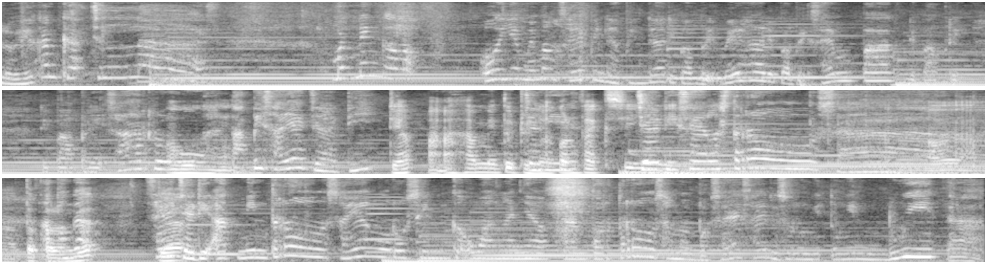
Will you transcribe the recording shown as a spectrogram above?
loh ya kan gak jelas mending kalau oh ya memang saya pindah-pindah di pabrik BH di pabrik sempak di pabrik di pabrik sarung Oh. tapi saya jadi Dia paham itu dunia Jadi- konveksi. jadi sales terus nah, Oh, ya. atau kalau Atau enggak, saya dia- jadi admin terus saya ngurusin keuangannya kantor terus sama bos saya saya disuruh ngitungin duit nah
